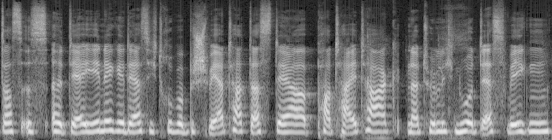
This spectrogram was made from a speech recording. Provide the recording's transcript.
das ist äh, derjenige, der sich darüber beschwert hat, dass der Parteitag natürlich nur deswegen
